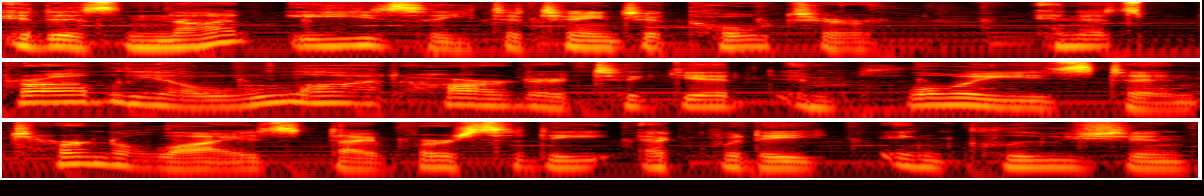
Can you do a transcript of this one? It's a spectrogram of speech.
It is not easy to change a culture and it's probably a lot harder to get employees to internalize diversity, equity, inclusion,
